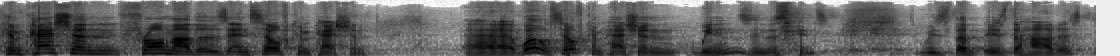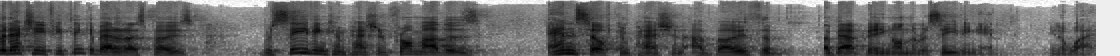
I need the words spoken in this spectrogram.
Compassion from others and self compassion. Uh, well, self compassion wins in the sense, is the, is the hardest. But actually, if you think about it, I suppose, receiving compassion from others and self compassion are both a, about being on the receiving end in a way.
